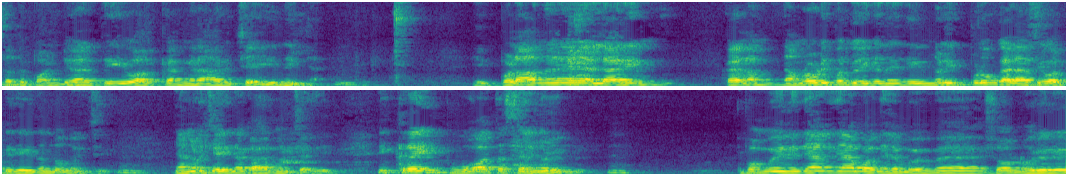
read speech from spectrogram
സത്യം പണ്ട് കാലത്ത് ഈ വർക്ക് അങ്ങനെ ആരും ചെയ്യുന്നില്ല. ഇപ്പോഴാണ് എല്ലാവരെയും കാരണം നമ്മളോട് ഇപ്പം ചോദിക്കുന്നത് നിങ്ങൾ ഇപ്പോഴും കലാസി വർക്ക് ചെയ്യുന്നുണ്ടോന്ന് വെച്ച് ഞങ്ങൾ ചെയ്യുന്ന കാരണം വെച്ചാൽ ഈ ക്രൈം പോകാത്ത സ്ഥലങ്ങളുണ്ട്. ഇപ്പം ഞാൻ ഞാൻ പറഞ്ഞില്ല ഷൊർണൂരൊരു ഒരു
